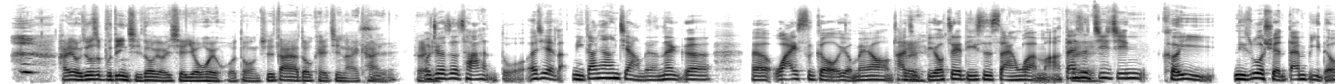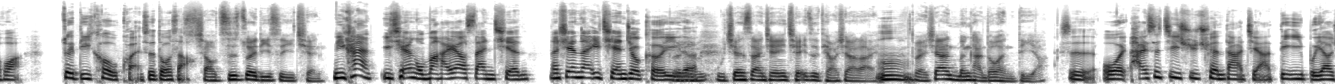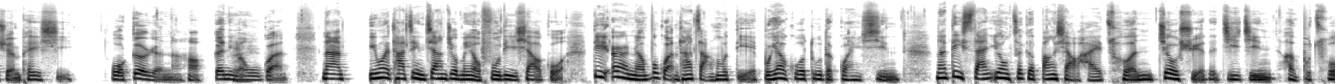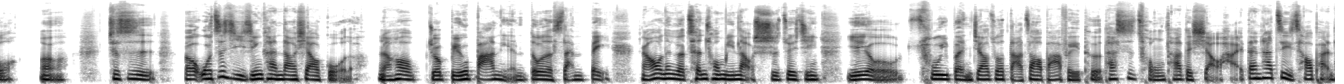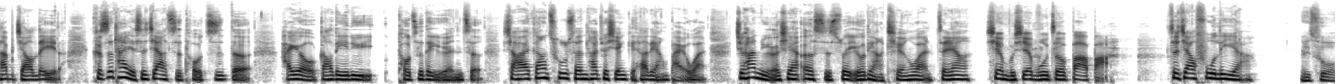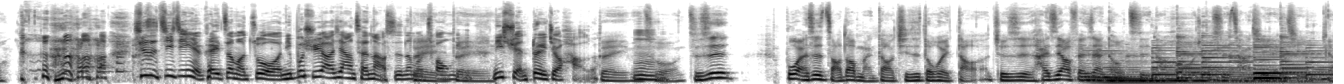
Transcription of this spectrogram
还有就是不定期都有一些优惠活动，其实大家都可以进来看。我觉得这差很多，而且你刚刚讲的那个呃，WISEGO 有没有？它就比如最低是三万嘛，但是基金可以，你如果选单笔的话，最低扣款是多少？小资最低是一千。你看以前我们还要三千，那现在一千就可以了。五千、三千、一千一直调下来。嗯，对，现在门槛都很低啊。是我还是继续劝大家，第一不要选配息。我个人呢，哈，跟你们无关。那因为它这样就没有复利效果。第二呢，不管它涨或跌，不要过度的关心。那第三，用这个帮小孩存就学的基金很不错。嗯，就是呃，我自己已经看到效果了。然后就比如八年多了三倍。然后那个陈崇明老师最近也有出一本叫做《打造巴菲特》，他是从他的小孩，但他自己操盘，他比较累了。可是他也是价值投资的，还有高利率投资的原则。小孩刚出生，他就先给他两百万，就他女儿现在二十岁，有两千万，怎样？羡不羡慕这爸爸？这叫复利啊！没错，其实基金也可以这么做，你不需要像陈老师那么聪明，你选对就好了。对，没错，嗯、只是不管是早到晚到，其实都会到，就是还是要分散投资，然后就是长期累积。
